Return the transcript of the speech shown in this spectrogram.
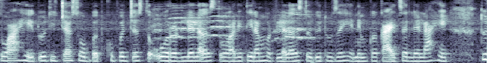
जो आहे तो तिच्यासोबत खूपच जास्त ओरडलेला असतो आणि तिला म्हटलेलं असतो की तुझं हे नेमकं काय चाललेलं आहे? तू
